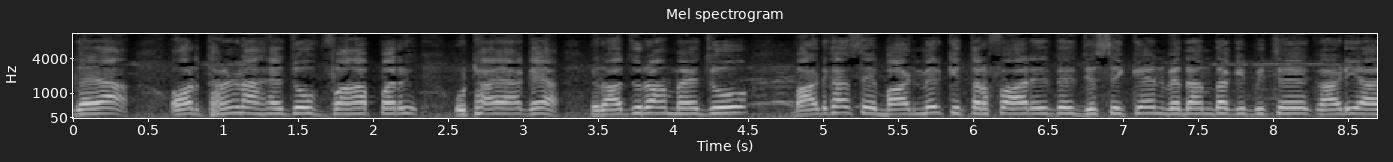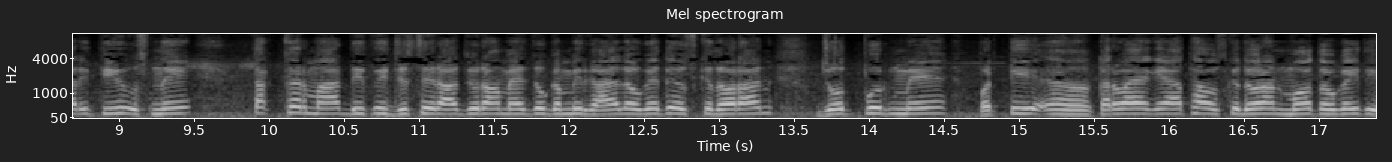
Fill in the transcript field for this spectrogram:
गया और धरना है जो वहाँ पर उठाया गया। राजू राम है जो बाड़खा से बाड़मेर की तरफ़ आ रहे थे, जिससे कैन वेदांता के पीछे गाड़ी आ रही थी, उसने टक्कर मार दी थी, जिससे राजू राम है जो गंभीर घायल हो गए थे। उसके दौरान जोधपुर में भर्ती करवाया गया था, उसके दौरान मौत हो गई थी।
